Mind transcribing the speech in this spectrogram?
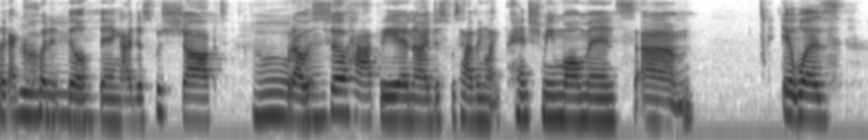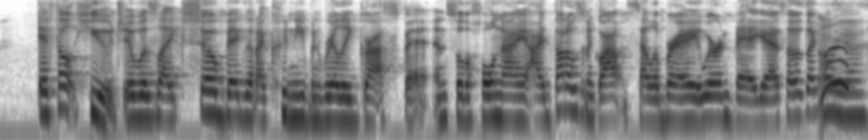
Like I couldn't feel a thing. I just was shocked. Oh, But I was okay. so happy and I just was having like pinch me moments. Um, it was it felt huge. It was like so big that I couldn't even really grasp it. And so the whole night, I thought I was gonna go out and celebrate. We were in Vegas. I was like, Oh, yeah.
